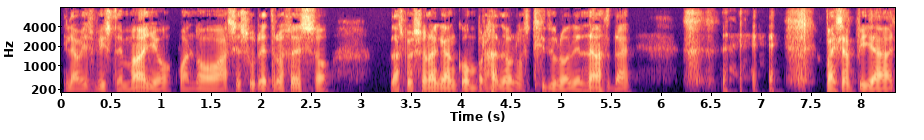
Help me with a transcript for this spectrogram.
y lo habéis visto en mayo, cuando hace su retroceso, las personas que han comprado los títulos del Nasdaq, vais a pillar,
